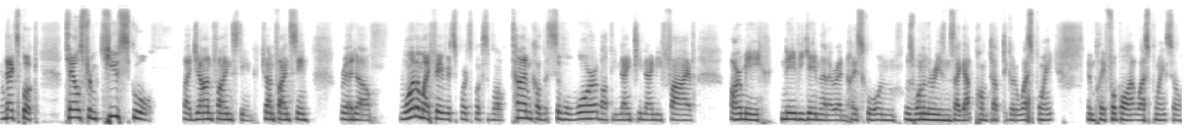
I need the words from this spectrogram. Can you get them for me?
next book tales from q school by john feinstein john feinstein read uh, one of my favorite sports books of all time called the civil war about the 1995 army navy game that i read in high school and was one of the reasons i got pumped up to go to west point and play football at west point so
